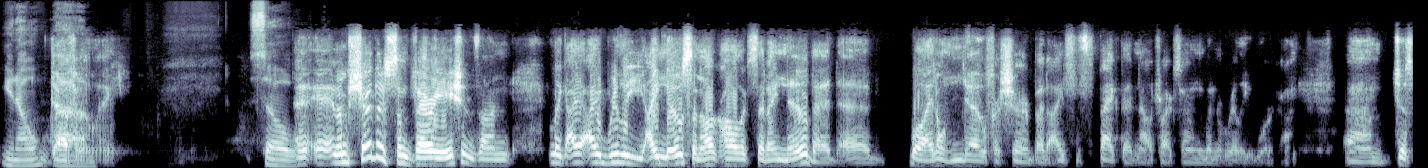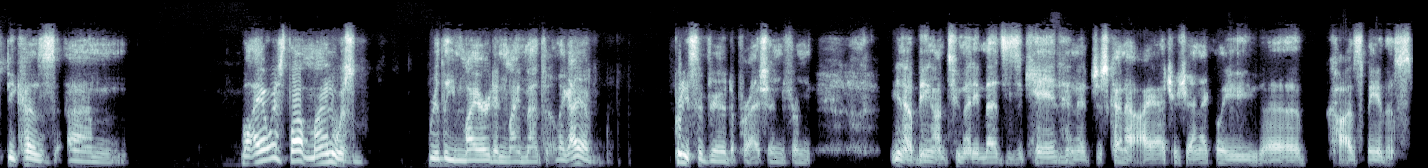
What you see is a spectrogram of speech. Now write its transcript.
you know? Um, Definitely. Um, so, and, and, I'm sure there's some variations on, like, I, I really, I know some alcoholics that I know that, uh, well, I don't know for sure, but I suspect that naltrexone wouldn't really work on, um, just because, um, well, I always thought mine was really mired in my mental, like I have pretty severe depression from you know, being on too many meds as a kid, and it just kind of iatrogenically uh, caused me this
